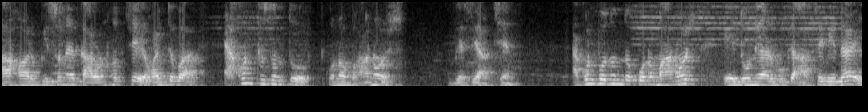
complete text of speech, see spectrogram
না হওয়ার পিছনের কারণ হচ্ছে হয়তোবা এখন পর্যন্ত কোনো মানুষ বেঁচে আছেন। এখন পর্যন্ত কোনো মানুষ এই দুনিয়ার বুকে আসে বিধায়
